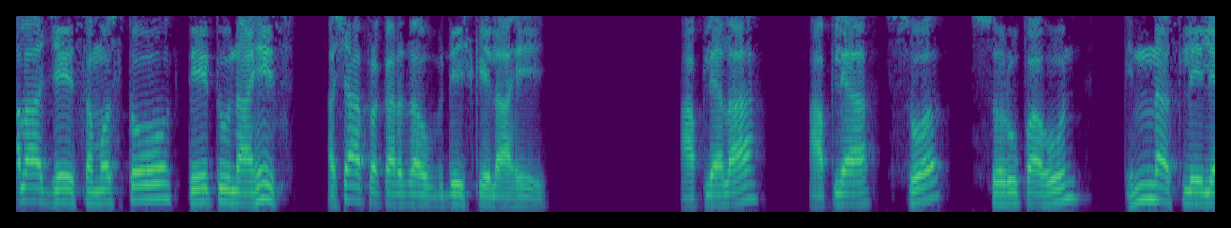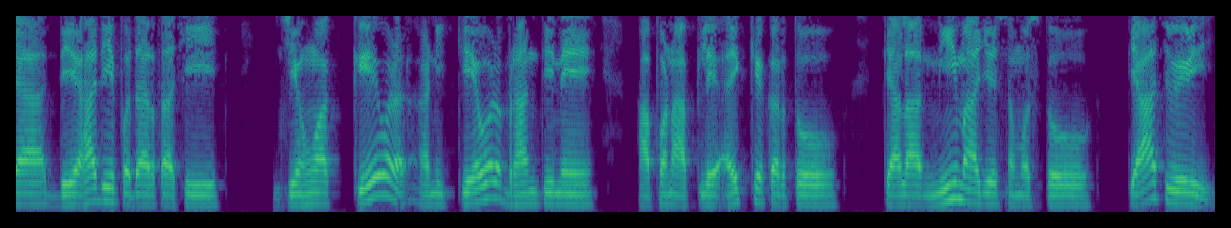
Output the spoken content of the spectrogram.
मला जे समजतो ते तू नाहीस अशा प्रकारचा उपदेश केला आहे. आपल्याला आपल्या स्व स्वरूपाहून भिन्न असलेल्या देहादी पदार्थाशी जेव्हा केवळ आणि केवळ भ्रांतीने आपण आपले ऐक्य करतो त्याला मी माझे समजतो त्याच वेळी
